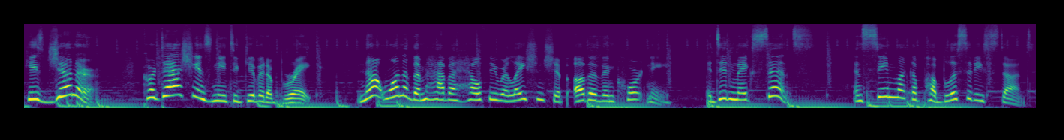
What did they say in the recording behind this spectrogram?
He's Jenner. Kardashians need to give it a break. Not one of them have a healthy relationship other than Kourtney. It didn't make sense and seemed like a publicity stunt.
